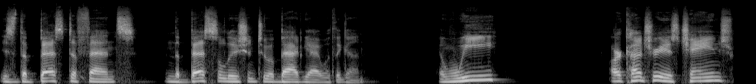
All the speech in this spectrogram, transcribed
is the best defense and the best solution to a bad guy with a gun. And we, our country has changed.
